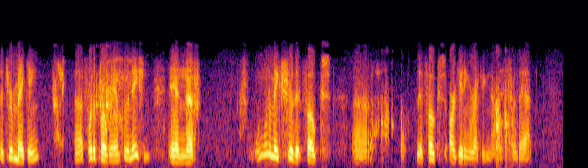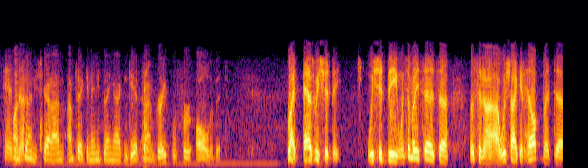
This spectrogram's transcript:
that you're making uh, for the program for the nation, and uh, we want to make sure that folks uh, that folks are getting recognized for that. And I'm uh, telling you, Scott, I'm I'm taking anything I can get, and I'm grateful for all of it. Right, as we should be. We should be. When somebody says, uh, "Listen, I, I wish I could help, but uh,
